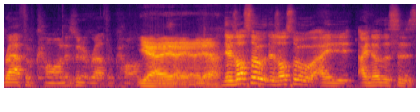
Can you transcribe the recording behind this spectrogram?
Wrath of Khan, isn't it? Wrath of Khan. Yeah, Is yeah, yeah, yeah. There's also there's also I I know this is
